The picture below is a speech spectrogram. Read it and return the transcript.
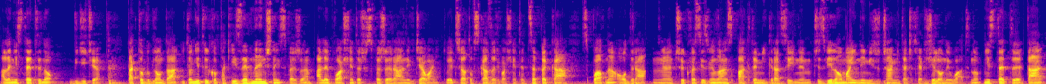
ale niestety, no widzicie, tak to wygląda i to nie tylko w takiej zewnętrznej sferze, ale właśnie też w sferze realnych działań. Tutaj trzeba to wskazać właśnie ten CPK, spławna Odra, mm, czy kwestie związane z paktem migracyjnym, czy z wieloma innymi rzeczami, takich jak Zielony Ład. No niestety ta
